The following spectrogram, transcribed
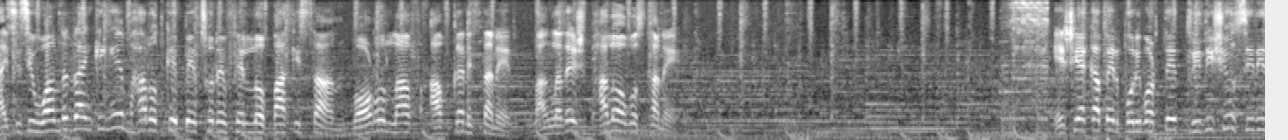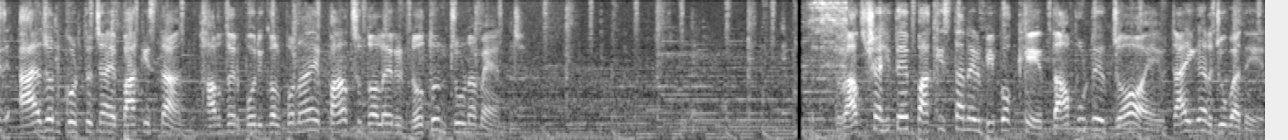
আইসিসি ওয়ানডে র্যাঙ্কিংয়ে ভারতকে পেছনে ফেলল পাকিস্তান। বড় লাভ আফগানিস্তানের। বাংলাদেশ ভালো অবস্থানে। এশিয়া কাপের পরিবর্তে ত্রিদেশীয় সিরিজ আয়োজন করতে চায় পাকিস্তান। ভারতের পরিকল্পনায় পাঁচ দলের নতুন টুর্নামেন্ট রাজশাহীতে পাকিস্তানের বিপক্ষে দাপুটে জয় টাইগার যুবাদের।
